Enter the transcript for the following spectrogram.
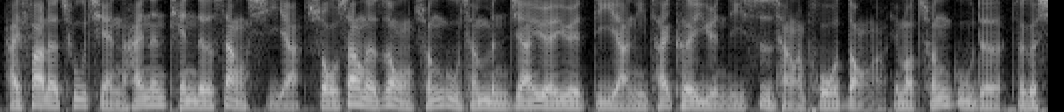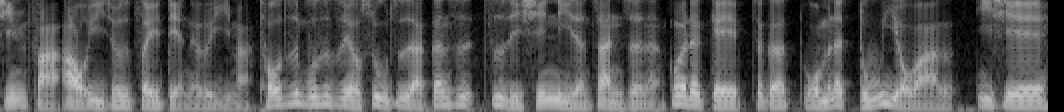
还发得出钱，还能填得上息啊！手上的这种存股成本价越来越低啊，你才可以远离市场的波动啊！有没有存股的这个心法奥义就是这一点而已嘛？投资不是只有数字啊，更是自己心里的战争啊！为了给这个我们的读友啊一些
